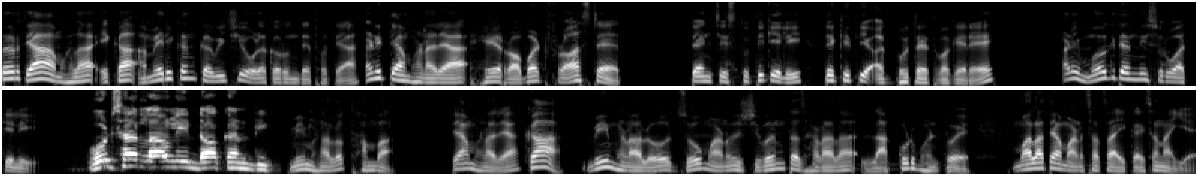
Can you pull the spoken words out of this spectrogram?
तर त्या आम्हाला एका अमेरिकन कवीची ओळख करून देत होत्या आणि त्या म्हणाल्या हे रॉबर्ट फ्रॉस्ट आहेत. त्यांची स्तुती केली ते किती अद्भुत आहेत वगैरे. आणि मग त्यांनी सुरुवात केली. Woods are lovely, dark and deep. मी म्हणालो थांबा. त्या म्हणाल्या का? मी म्हणालो जो माणूस जिवंत झाडाला लाकूड म्हणतोय मला त्या माणसाचं ऐकायचं नाहीये.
